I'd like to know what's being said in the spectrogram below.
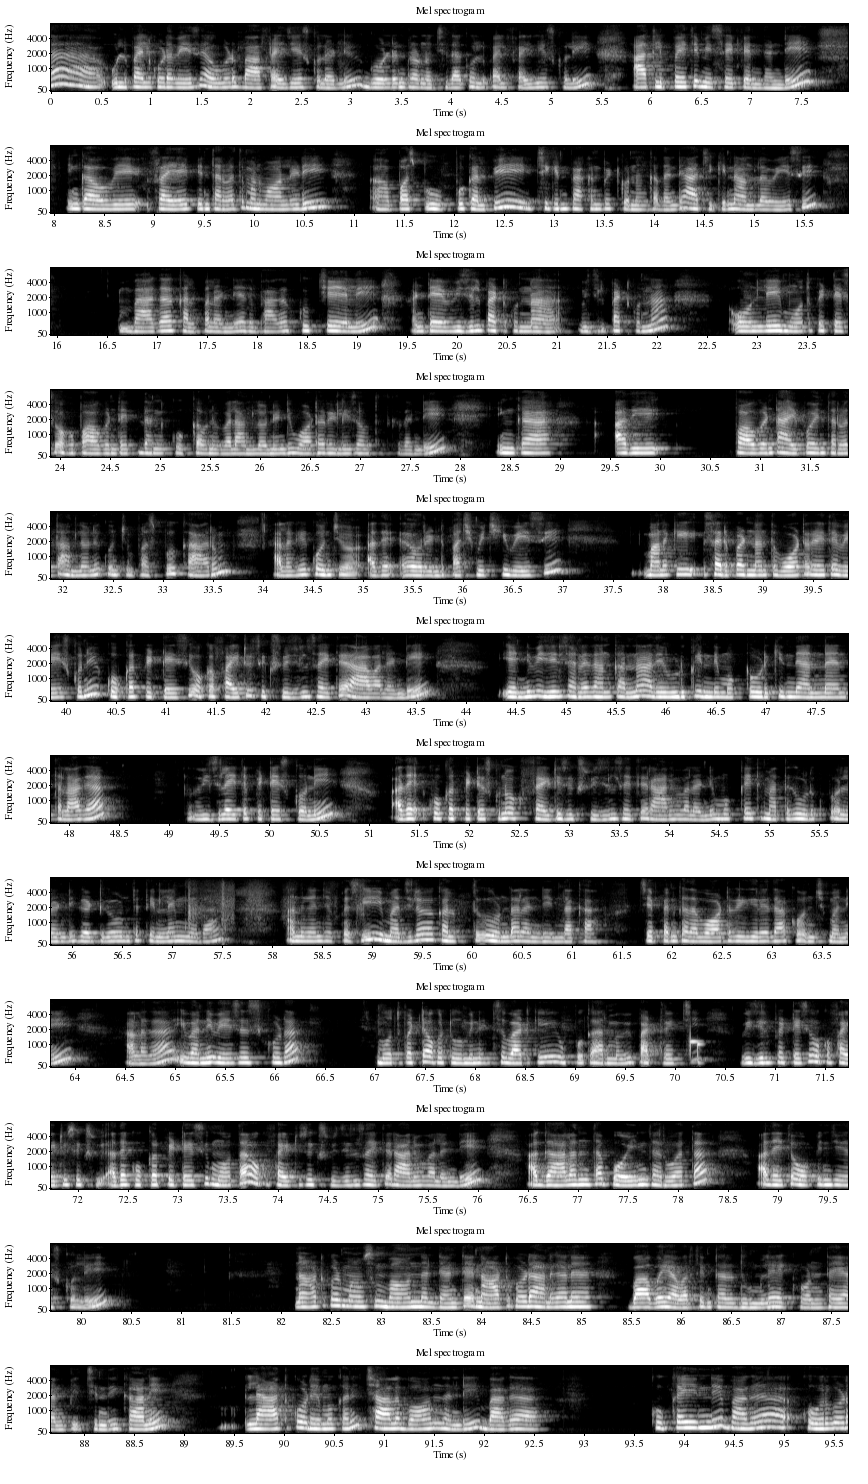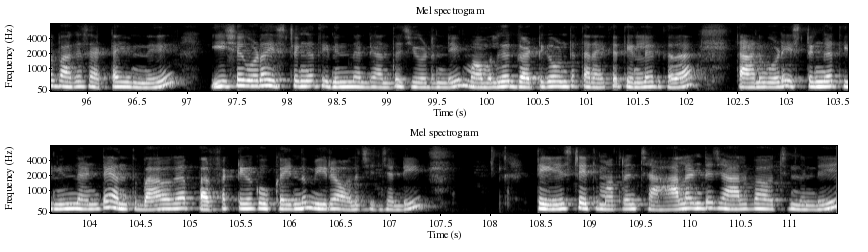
ఉల్లిపాయలు కూడా వేసి అవి కూడా బాగా ఫ్రై చేసుకోవాలండి. గోల్డెన్ బ్రౌన్ వచ్చేదాకా ఉల్లిపాయలు ఫ్రై చేసుకోవాలి ఆ క్లిప్ అయితే మిస్ అయిపోయిందండి. ఇంకా అవి ఫ్రై అయిపోయిన తర్వాత మనం ఆల్రెడీ పసుపు ఉప్పు కలిపి చికెన్ పక్కన పెట్టుకున్నాం కదండి ఆ చికెన్ అందులో వేసి బాగా కలపాలండి. అది బాగా కుక్ చేయాలి. అంటే విజిల్ పట్టుకున్న విజిల్ పట్టుకున్న ఓన్లీ మూత పెట్టేసి ఒక పావు గంట అయితే దాన్ని కుక్ అవనివ్వాలి. అందులో నుండి వాటర్ రిలీజ్ అవుతుంది కదండి. ఇంకా అది పావు గంట అయిపోయిన తర్వాత అందులోనే కొంచెం పసుపు కారం అలాగే కొంచెం అదే రెండు పచ్చిమిర్చి వేసి మనకి సరిపడినంత వాటర్ అయితే వేసుకొని కుక్కర్ పెట్టేసి ఒక ఫైవ్ టు సిక్స్ విజిల్స్ అయితే రావాలండి. ఎన్ని విజిల్స్ అనే దానికన్నా అది ఉడికింది మొక్క ఉడికింది అన్నంతలాగా విజిల్ అయితే పెట్టేసుకొని అదే కుక్కర్ పెట్టేసుకుని ఒక ఫైవ్ టు సిక్స్ విజిల్స్ అయితే రానివ్వాలండి. ముక్క అయితే మెత్తగా ఉడికిపోవాలండి. గట్టిగా ఉంటే తినలేము కదా. అందుకని చెప్పేసి ఈ మధ్యలో కలుపుతూ ఉండాలండి ఇందాక చెప్పాను కదా వాటర్ ఎగిరేదా కొంచెమని అలాగా ఇవన్నీ వేసేసి కూడా మూతపట్టి ఒక టూ మినిట్స్ వాటికి ఉప్పు కారం అవి పట్టనిచ్చి విజిల్ పెట్టేసి ఒక ఫైవ్ టు సిక్స్ అదే కుక్కర్ పెట్టేసి మూత ఒక ఫైవ్ టు సిక్స్ విజిల్స్ అయితే రానివ్వాలండి. ఆ గాలంతా పోయిన తర్వాత అదైతే ఓపెన్ చేసుకోవాలి. నాటుకోడి మాంసం బాగుందండి. అంటే నాటుకోడి అనగానే బాబాయ్ ఎవరు తింటారు? దుమ్ములే ఎక్కువ ఉంటాయి అనిపించింది. కానీ లేత ఏమో కానీ చాలా బాగుందండి. బాగా కుక్ అయింది. బాగా కూర కూడా బాగా సెట్ అయింది. ఈష కూడా ఇష్టంగా తినిందండి. అంతా చూడండి. మామూలుగా గట్టిగా ఉంటే తనైతే తినలేదు కదా. తాను కూడా ఇష్టంగా తినిందంటే అంత బాగా పర్ఫెక్ట్గా కుక్ అయిందో మీరే ఆలోచించండి. టేస్ట్ అయితే మాత్రం చాలా అంటే చాలా బాగా వచ్చిందండి.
